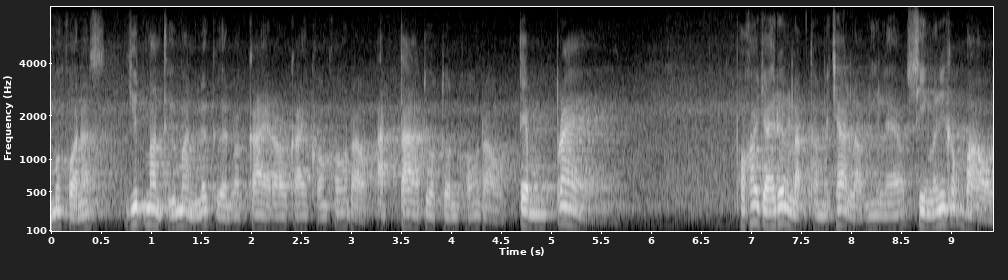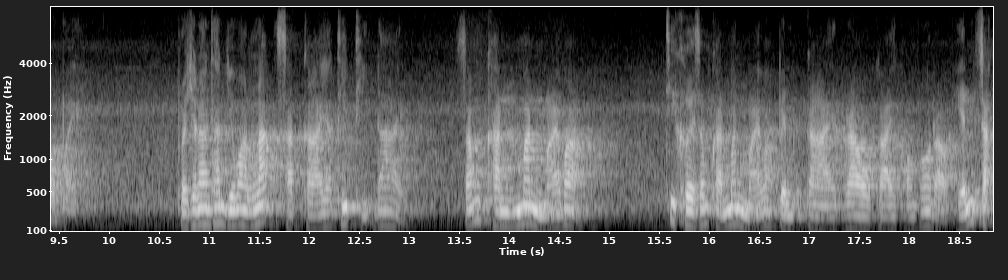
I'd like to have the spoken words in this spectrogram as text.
เมื่อก่อนนะยึดมั่นถือมั่นเหลือเกินว่ากายเรากายของของเรา อัตตาตัวตนของเรา เต็มแปร่พอเข้าใจเรื่องหลักธรรมชาติเหล่านี้แล้ว สิ่งเหล่านี้ก็เบาไป เพราะฉะนั้นท่านจะว่าละสักกายทิฏฐิได้สำคัญมั่นหมายว่าที่เคยสำคัญมั่นหมายว่าเป็นกายเรากายของของเรา เห็นสัก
